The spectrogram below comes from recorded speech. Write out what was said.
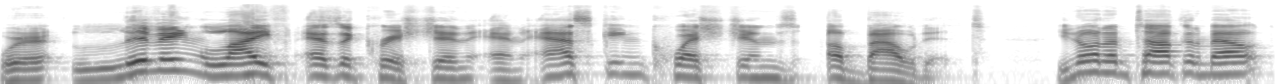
We're living life as a Christian and asking questions about it. You know what I'm talking about?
